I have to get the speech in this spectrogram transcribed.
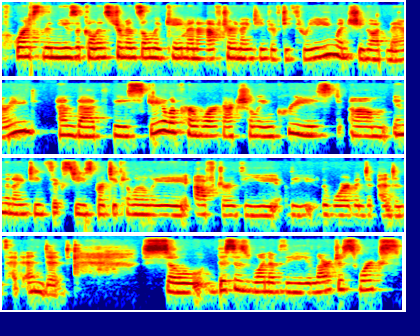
Of course, the musical instruments only came in after 1953 when she got married, and that the scale of her work actually increased um, in the 1960s, particularly after the, the, the War of Independence had ended. So, this is one of the largest works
